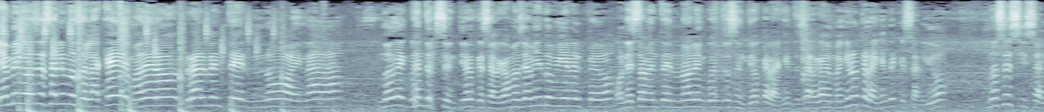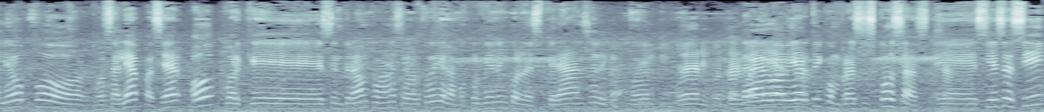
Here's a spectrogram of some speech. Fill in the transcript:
Y amigos, ya salimos de la calle de Madero. Realmente no hay nada. No le encuentro sentido que salgamos. Ya viendo bien el pedo, honestamente no le encuentro sentido que la gente salga. Me imagino que la gente que salió no sé si salió por, o salía a pasear o porque se enteraron que van a cerrar todo y a lo mejor vienen con la esperanza de que puedan, encontrar algo abierto y comprar sus cosas. Eh, si es así,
